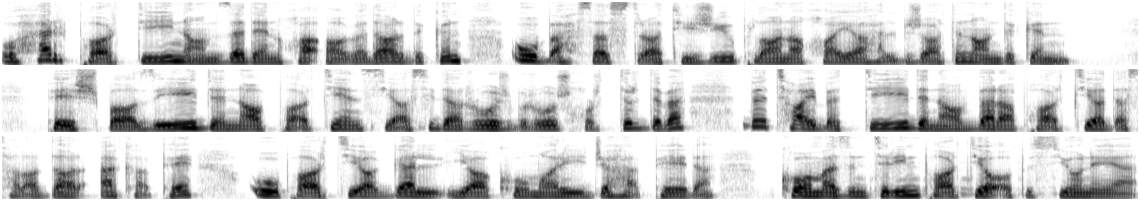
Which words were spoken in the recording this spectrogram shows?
و هر پارتی نامزدن خواه آگادار دکن و بحث استراتیجی و پلان خواه هل بجارتنان دکن. پیشبازی د ناو پارتین سیاسی در روز به روز خورتر دبه به تایبتی د ناو برا پارتیا دستحالاتدار اکاپه او پارتیا گل یا کوماری جه پیده کومزنترین پارتیا اپسیونه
